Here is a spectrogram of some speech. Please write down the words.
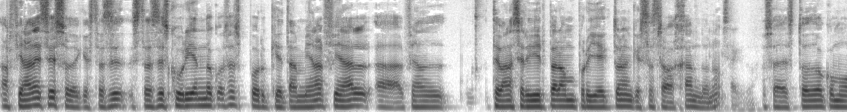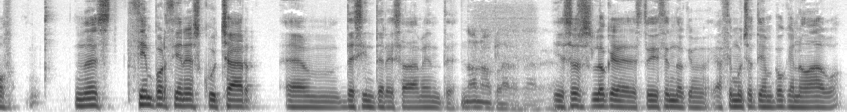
al final es eso, de que estás, estás descubriendo cosas porque también al final, al final te van a servir para un proyecto en el que estás trabajando, ¿no? Exacto. O sea, es todo como... No es 100% escuchar um, desinteresadamente. No, no, claro, claro, claro. Y eso es lo que estoy diciendo, que hace mucho tiempo que no hago,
